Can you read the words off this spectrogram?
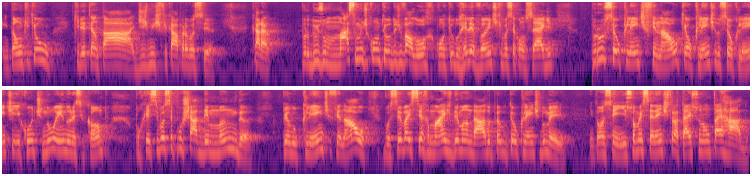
Então, o que, que eu queria tentar desmistificar para você? Cara, produz o máximo de conteúdo de valor, conteúdo relevante que você consegue para o seu cliente final, que é o cliente do seu cliente, e continua indo nesse campo, porque se você puxar demanda pelo cliente final, você vai ser mais demandado pelo teu cliente do meio. Então, assim, isso é uma excelente estratégia, isso não está errado.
